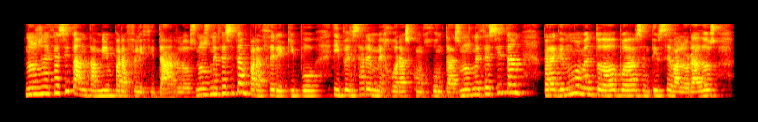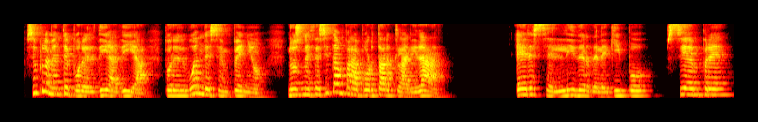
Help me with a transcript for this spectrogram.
nos necesitan también para felicitarlos, nos necesitan para hacer equipo y pensar en mejoras conjuntas, nos necesitan para que en un momento dado puedan sentirse valorados simplemente por el día a día, por el buen desempeño, nos necesitan para aportar claridad. Eres el líder del equipo siempre,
